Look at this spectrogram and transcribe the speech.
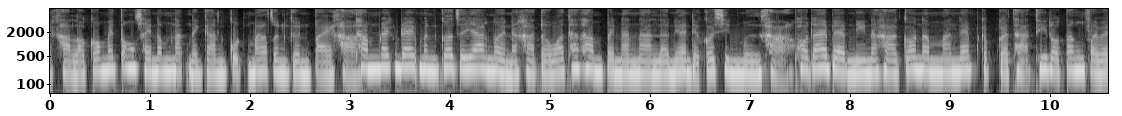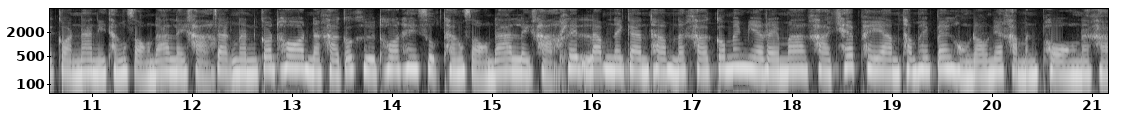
กค่ะแล้วก็ไม่ต้องใช้น้ำหนักในการกดมากจนเกินไปค่ะทำแรก ๆ มันก็จะยากหน่อยนะคะ แต่ว่าถ้าทำไปนานๆแล้วเนี่ยเดี๋ยวก็ชินมือค่ะ พอได้แบบนี้นะคะ ก็นำมาแนบกับกระทะที่เราตั้งไฟไว้ก่อนหน้านี้ทั้งสองด้านเลยค่ะ จากนั้นก็ทอดนะคะ ก็คือทอดให้สุกทั้งองด้านเลยค่ะ เคล็ดลับในการทำนะคะ ก็ไม่มีอะไรมากค่ะ แค่พยายามทำให้แป้งของเราเนี่ยค่ะ มันพองนะคะ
